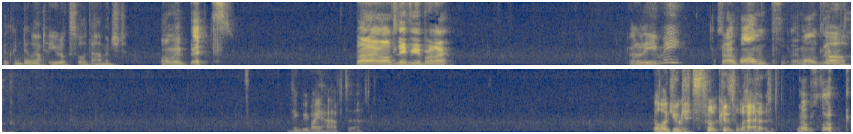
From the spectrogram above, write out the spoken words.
You can do it. Happy, you look so damaged. I'm in bits. But I won't leave you, brother. You gonna leave me? So I won't. I won't leave oh. you. Oh. I think we might have to. Don't you get stuck as well? I'm stuck.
